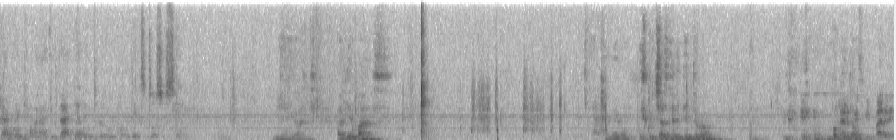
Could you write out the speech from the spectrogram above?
realmente para ayudar ya dentro de un contexto social. Bien, gracias. ¿Alguien más? ¿Escuchaste el título? ¿Un poquito? Claro sí, padre,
